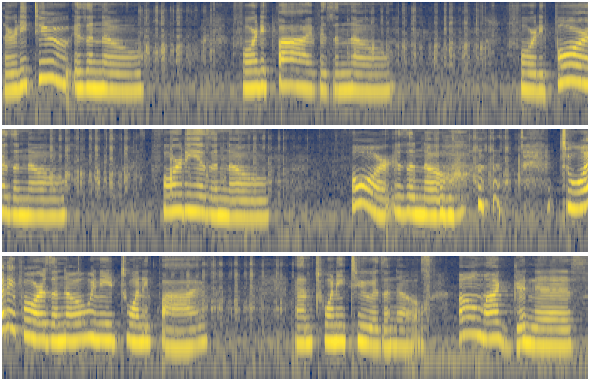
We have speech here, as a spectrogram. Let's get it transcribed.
32 is a no. 45 is a no. 44 is a no. 40 is a no. 4 is a no. 24 is a no. We need 25. And 22 is a no. Oh my goodness.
